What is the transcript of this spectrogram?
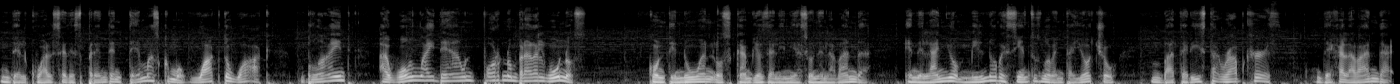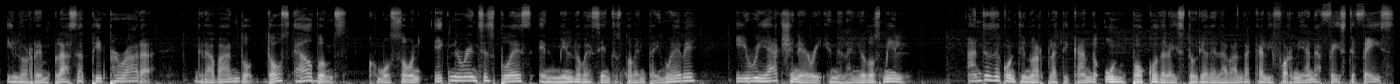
del cual se desprenden temas como Walk the Walk, Blind, I Won't Lie Down, por nombrar algunos. Continúan los cambios de alineación en la banda. En el año 1998, baterista Rob Kurth deja la banda y lo reemplaza Pete Parada, grabando dos álbums como son Ignorance is Bliss en 1999 y Reactionary en el año 2000. antes de continuar platicando un poco de la historia de la banda californiana Face to Face,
